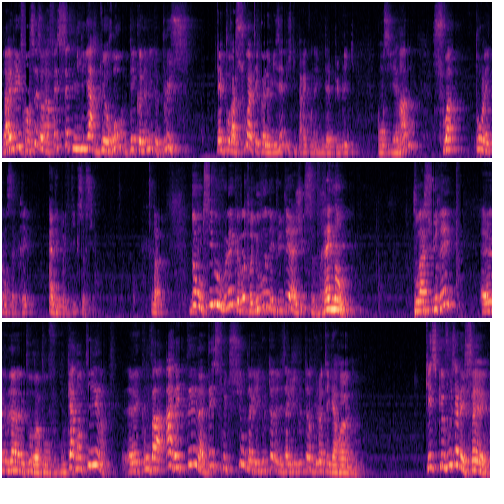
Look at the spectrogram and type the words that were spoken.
la République française aura fait 7 milliards d'euros d'économies de plus, qu'elle pourra soit économiser, puisqu'il paraît qu'on a une dette publique considérable, soit pour les consacrer à des politiques sociales. Voilà. Donc, si vous voulez que votre nouveau député agisse vraiment pour assurer, euh, pour, vous garantir euh, qu'on va arrêter la destruction de l'agriculteur et des agriculteurs du Lot-et-Garonne, qu'est-ce que vous allez faire?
